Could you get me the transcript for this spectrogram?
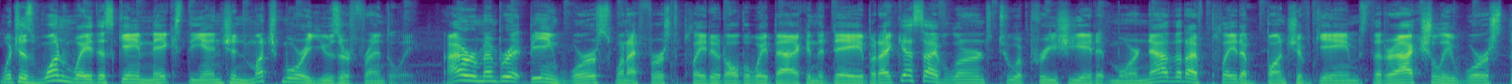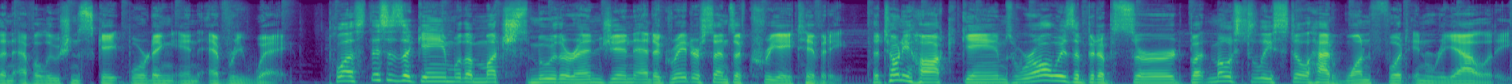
which is one way this game makes the engine much more user-friendly. I remember it being worse when I first played it all the way back in the day, but I guess I've learned to appreciate it more now that I've played a bunch of games that are actually worse than Evolution Skateboarding in every way. Plus, this is a game with a much smoother engine and a greater sense of creativity. The Tony Hawk games were always a bit absurd, but mostly still had one foot in reality.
